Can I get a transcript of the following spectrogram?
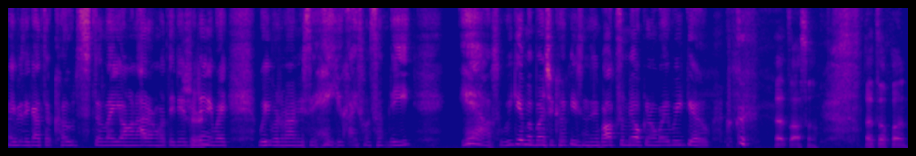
Maybe they got their coats to lay on. I don't know what they did. Sure. But anyway, we went around and say, hey, you guys want something to eat? Yeah. So we give them a bunch of cookies and a box of milk, and away we'd go. That's awesome. That's so fun.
